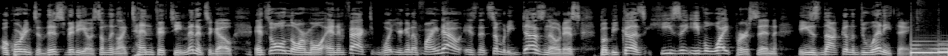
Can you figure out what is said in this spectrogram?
according to this video something like 10, 15 minutes minutes ago. It's all normal. And in fact, what you're going to find out is that somebody does notice, but because he's an evil white person, he's not going to do anything.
